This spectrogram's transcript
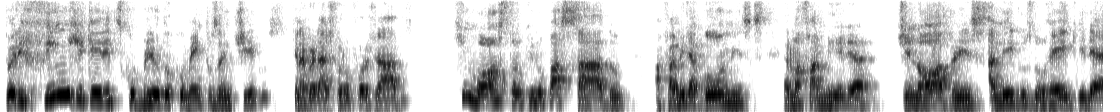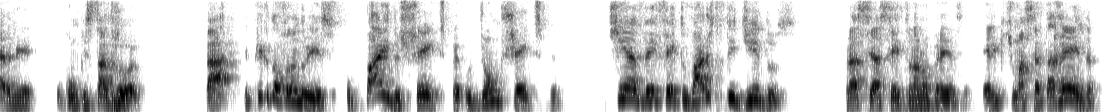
Então ele finge que ele descobriu documentos antigos, que na verdade foram forjados, que mostram que no passado A família Gomes era uma família de nobres, amigos do rei Guilherme o Conquistador. Tá? E por que eu estou falando isso? O pai do Shakespeare, o John Shakespeare, tinha feito vários pedidos para ser aceito na nobreza. Ele que tinha uma certa renda.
